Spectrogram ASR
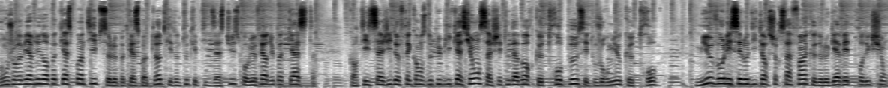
Bonjour et bienvenue dans Podcast.tips, le podcast PodCloud qui donne toutes les petites astuces pour mieux faire du podcast. Quand il s'agit de fréquence de publication, sachez tout d'abord que trop peu c'est toujours mieux que trop. Mieux vaut laisser l'auditeur sur sa faim que de le gaver de production.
